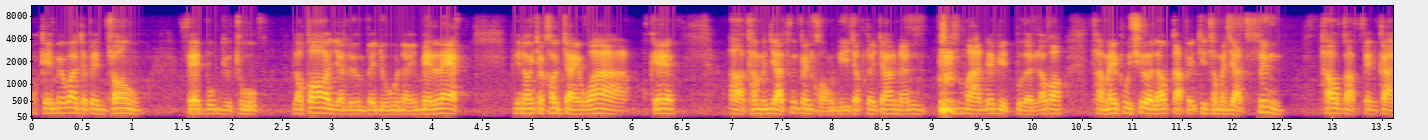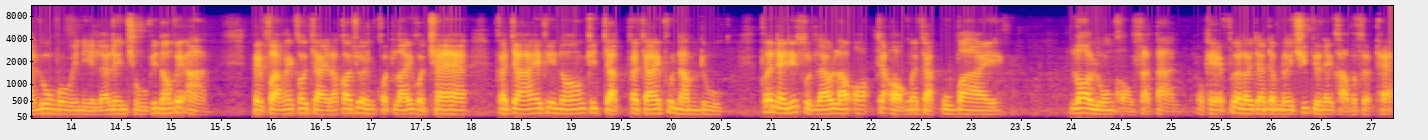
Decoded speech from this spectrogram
โอเคไม่ว่าจะเป็นช่อง Facebook YouTube แล้วก็อย่าลืมไปดูในเมนแรก พี่น้องจะเข้าใจว่าโอเคธรรมบัญญัติซึ่งเป็นของดีจากพระเจ้านั้นมารได้บิดเบือน แล้วก็ทำให้ผู้เชื่อแล้วกลับไปที่ธรรมบัญญัติซึ่งเท่ากับเป็นการล่วงประเวณีและเล่นชูพี่น้องไปอ่าน ไปฟังให้เข้าใจแล้วก็ช่วยกดไลค์กดแชร์ กระจายให้พี่น้องคิดจักกระจายให้ผู้นำดู เพื่อในที่สุดแล้วเราออกจะออกมาจากอุบายล่อลวงของซาตานโอเค เพื่อเราจะดำเนินชีวิตอยู่ในข่าวประเสริฐแท้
